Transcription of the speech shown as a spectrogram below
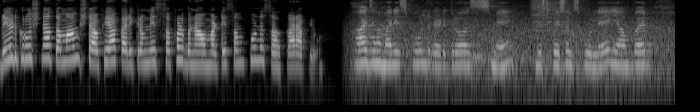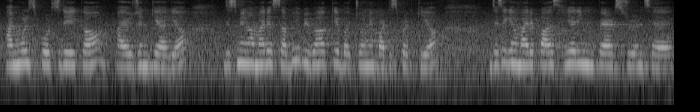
રેડ ક્રોસના તમામ સ્ટાફે આ કાર્યક્રમને સફળ બનાવવા માટે સંપૂર્ણ સહકાર આપ્યો आज हमारे स्कूल रेड क्रॉस में जो स्पेशल स्कूल है यहाँ पर एनुअल स्पोर्ट्स डे का आयोजन किया गया जिसमें हमारे सभी विभाग के बच्चों ने पार्टिसिपेट किया जैसे कि हमारे पास हियरिंग इम्पेयर स्टूडेंट्स है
